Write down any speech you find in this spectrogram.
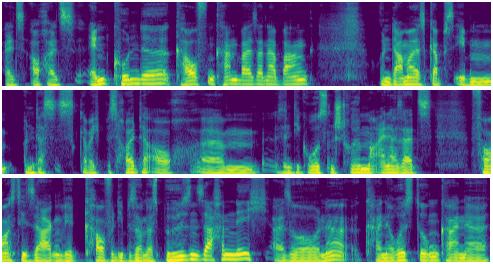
als, auch als Endkunde kaufen kann bei seiner Bank. Und damals gab es eben, und das ist, glaube ich, bis heute auch, ähm, sind die großen Ströme einerseits Fonds, die sagen, wir kaufen die besonders bösen Sachen nicht, also ne, keine Rüstung, keine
